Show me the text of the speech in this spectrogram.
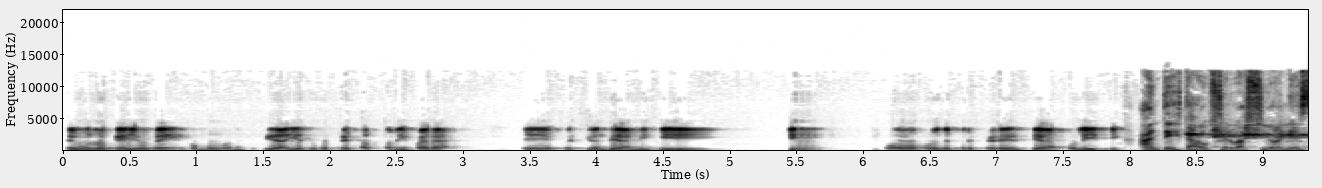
según lo que ellos ven como necesidad. Y eso se presta también para eh, cuestión de amiguismo o de preferencia política. Ante estas observaciones,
